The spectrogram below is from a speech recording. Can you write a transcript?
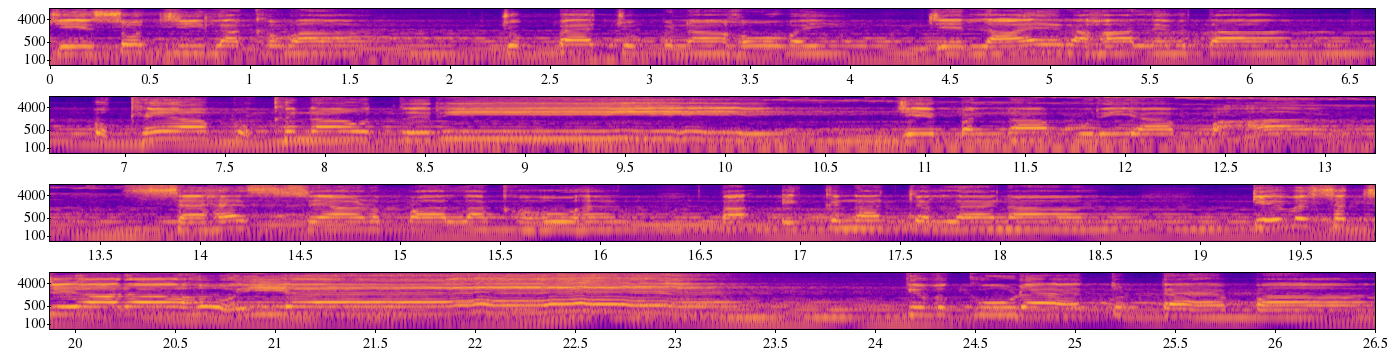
ਜੇ ਸੋਚੀ ਲਖਵਾ ਚੁੱਪੈ ਚੁੱਪ ਨਾ ਹੋਵਈ, ਜੇ ਲਾਏ ਰਹਾ ਲਿਵਤਾ, ਭੁੱਖਿਆ ਭੁੱਖ ਨਾ ਉਤਰੀ। ਜੇ ਬੰਨਾ ਪੁਰੀਆ ਭਾਰ ਸਹਿ ਸਿਆਣਪਾ ਲਖ ਹੋ ਹੈ ਤਾਂ ਇੱਕ ਨਾ ਚੱਲੈ ਨਾਲ। ਕਿਵ ਸਚਿਆਰਾ ਹੋਈਐ, ਕਿਵ ਕੂੜੈ ਟੁੱਟੈ ਪਾਲ।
